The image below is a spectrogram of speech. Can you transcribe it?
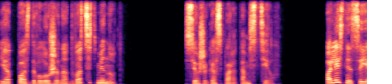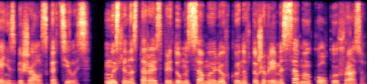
Я опаздывала уже на 20 минут. Все же Гаспар отомстил. По лестнице я не сбежала, скатилась, мысленно стараясь придумать самую легкую, но в то же время самую колкую фразу.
